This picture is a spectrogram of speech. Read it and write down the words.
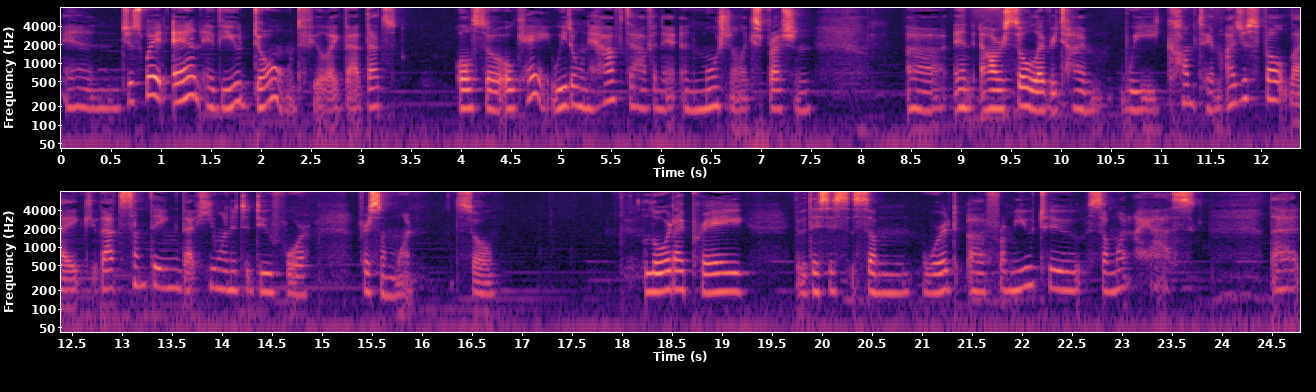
and just wait. And if you don't feel like that, that's also okay. We don't have to have an, an emotional expression uh, in our soul every time we come to Him. I just felt like that's something that He wanted to do for for someone. So, Lord, I pray if this is some word uh, from you to someone, I ask that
